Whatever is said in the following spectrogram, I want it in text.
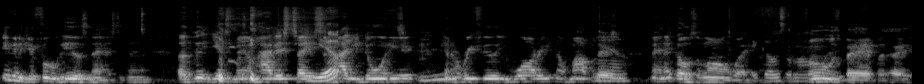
even if your food is nasty, man. A good yes ma'am, how this tastes, Yep. how you doing here? Mhm. Can I refill your water? You know, my pleasure. Yeah. Man, that goes a long way. It goes a long way. Food's way. bad, but hey,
